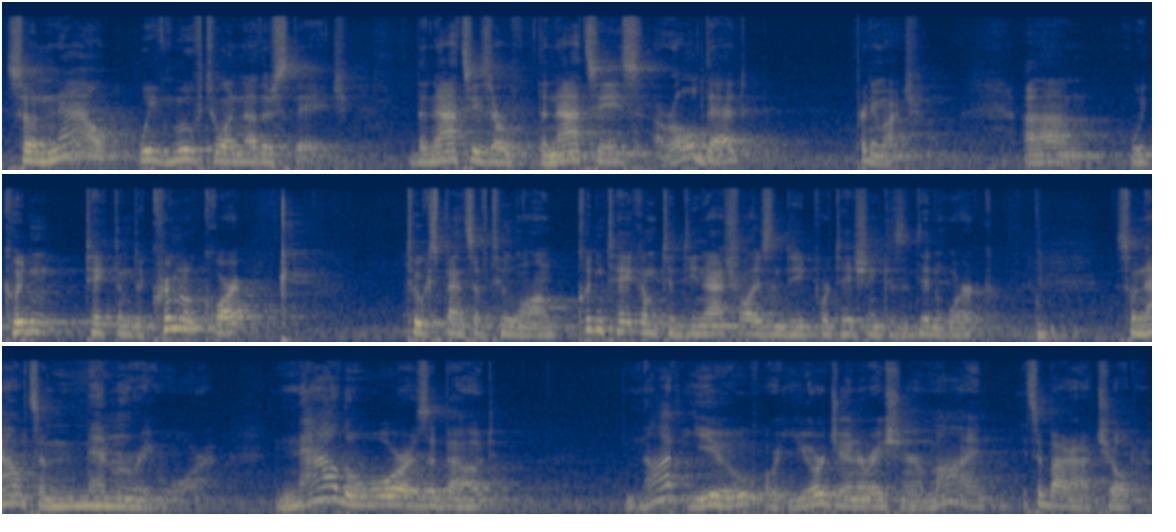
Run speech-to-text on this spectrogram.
So now we've moved to another stage. The Nazis are the Nazis are all dead, pretty much. Um, we couldn't take them to criminal court, too expensive, too long. Couldn't take them to denaturalize and deportation because it didn't work. So now it's a memory war. Now the war is about not you or your generation or mine, it's about our children.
